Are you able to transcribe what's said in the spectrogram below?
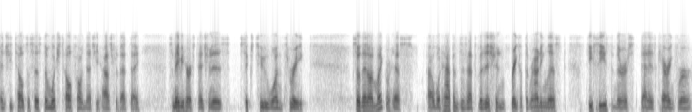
and she tells the system which telephone that she has for that day. So maybe her extension is 6213. So then on MicroHIS, uh, what happens is that the physician brings up the rounding list. He sees the nurse that is caring for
